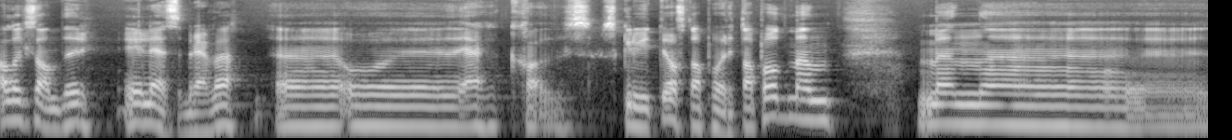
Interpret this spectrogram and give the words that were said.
Alexander, i lesebrevet. Uh, og jeg skryter jo ofte av Portapod, men men eh,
